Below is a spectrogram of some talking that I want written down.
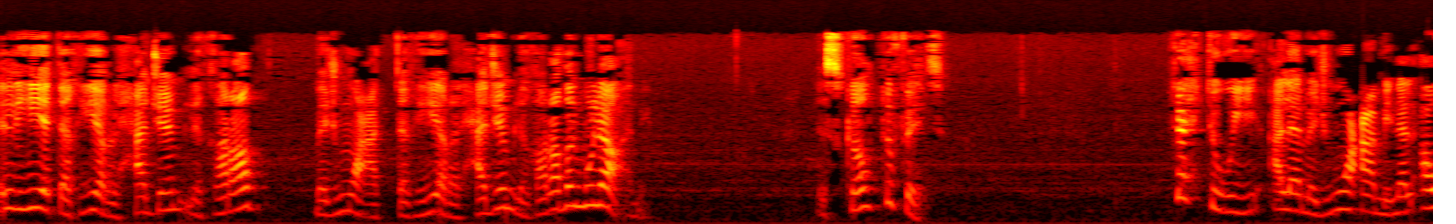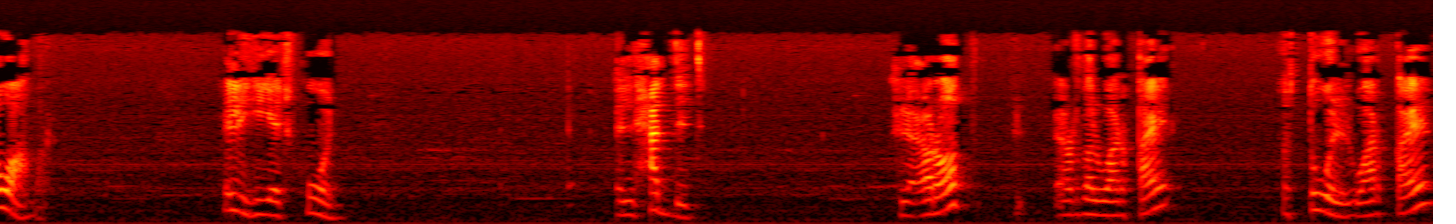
اللي هي تغيير الحجم لغرض مجموعة تغيير الحجم لغرض الملائمة. scale to fit تحتوي على مجموعة من الأوامر اللي هي تكون نحدد العرض عرض الورقة الطول الورقة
